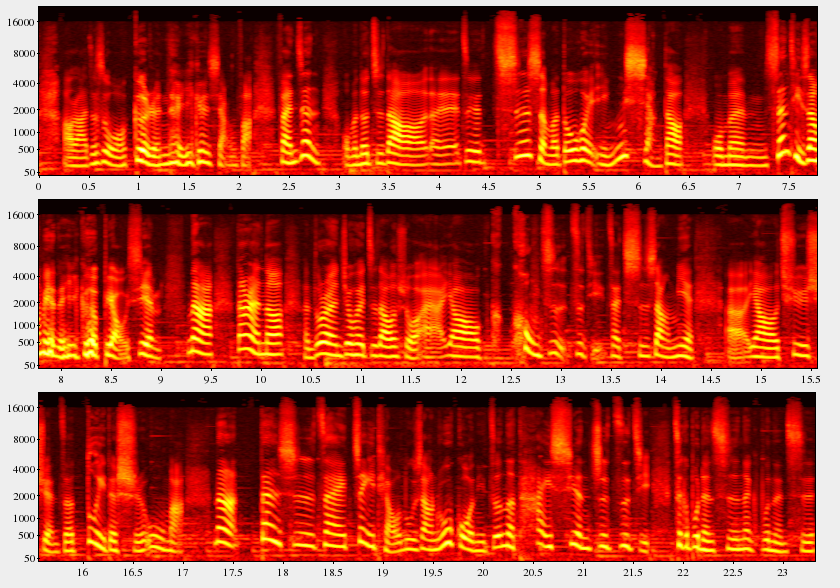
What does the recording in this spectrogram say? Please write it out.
好啦，这是我个人的一个想法。反正我们都知道，呃，这个吃什么都会影响到我们身体上面的一个表现。那当然呢，很多人就会知道说，哎呀，要控制自己在吃上面，呃，要去选择对的食物嘛。那但是在这一条路上，如果你真的太限制自己，这个不能吃，那个不能吃，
